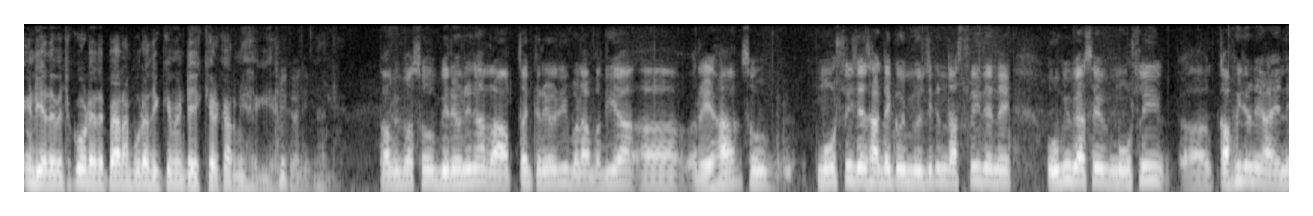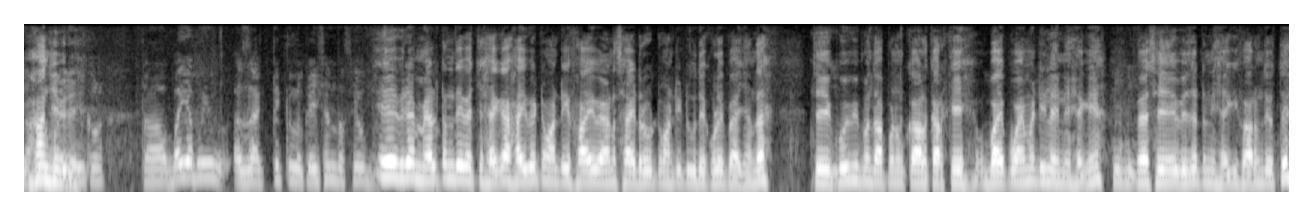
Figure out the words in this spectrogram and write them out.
ਇੰਡੀਆ ਦੇ ਵਿੱਚ ਘੋੜਿਆਂ ਦੇ ਪੈਰਾਂ ਪੂਰਾਂ ਦੀ ਕਿਵੇਂ ਟੇਕ ਕੇਅਰ ਕਰਨੀ ਹੈਗੀ ਆ। ਠੀਕ ਹੈ ਜੀ। ਤਾਂ ਵੀ ਬਸ ਉਹ ਵੀਰੇ ਉਹਨੇ ਨਾਲ ਰਾਬਤਾ ਕਰਿਓ ਜੀ ਬੜਾ ਵਧੀਆ ਰਿਹਾ। ਸੋ ਮੋਸਟਲੀ ਜੇ ਸਾਡੇ ਕੋਈ 뮤직 ਇੰਡਸਟਰੀ ਦੇ ਨੇ ਉਹ ਵੀ ਵੈਸੇ ਮੋਸਟਲੀ ਕਾਫੀ ਜਣੇ ਆਏ ਨੇ ਹਾਂਜੀ ਵੀਰੇ। ਤਾਂ ਬਾਈ ਆਪਣੀ ਐਗਜ਼ੈਕਟ ਲੋਕੇਸ਼ਨ ਦੱਸਿਓ। ਇਹ ਵੀਰੇ ਮਿਲਟਨ ਦੇ ਵਿੱਚ ਹੈਗਾ ਹਾਈਵੇ 25 ਐਂਡ ਸਾਈਡ ਰੋਡ 22 ਦੇ ਕੋਲੇ ਪੈ ਜਾਂਦਾ। ਹੈ। ਤੇ ਕੋਈ ਵੀ ਬੰਦਾ ਆਪਾਂ ਨੂੰ ਕਾਲ ਕਰਕੇ ਬਾਈ ਅਪਾਇੰਟਮੈਂਟ ਹੀ ਲੈਣੇ ਹੈਗੇ ਆ। ਵੈਸੇ ਵਿਜ਼ਿਟ ਨਹੀਂ ਹੈਗੀ ਫਾਰਮ ਦੇ ਉੱਤੇ।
